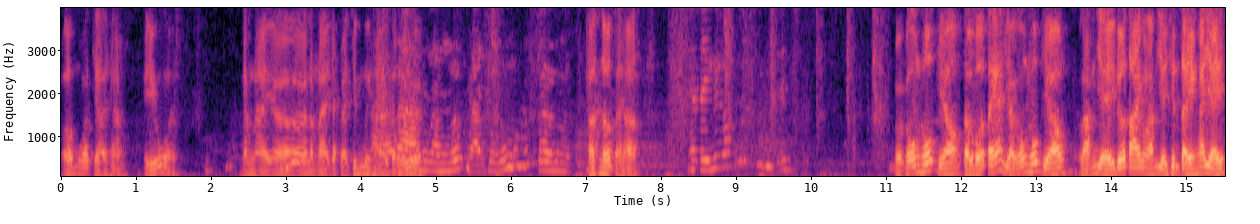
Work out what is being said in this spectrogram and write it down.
ốm quá trời ha yếu rồi. Năm nay ờ, năm nay chắc là 92 tuổi rồi. nước lại tôi uống hết trơn hết nước rồi hả? Nè tiền cái gốc rồi có uống thuốc gì không? Từ bữa té giờ có uống thuốc gì không? Làm gì? Đưa tay con làm gì? Xin tiền hả gì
